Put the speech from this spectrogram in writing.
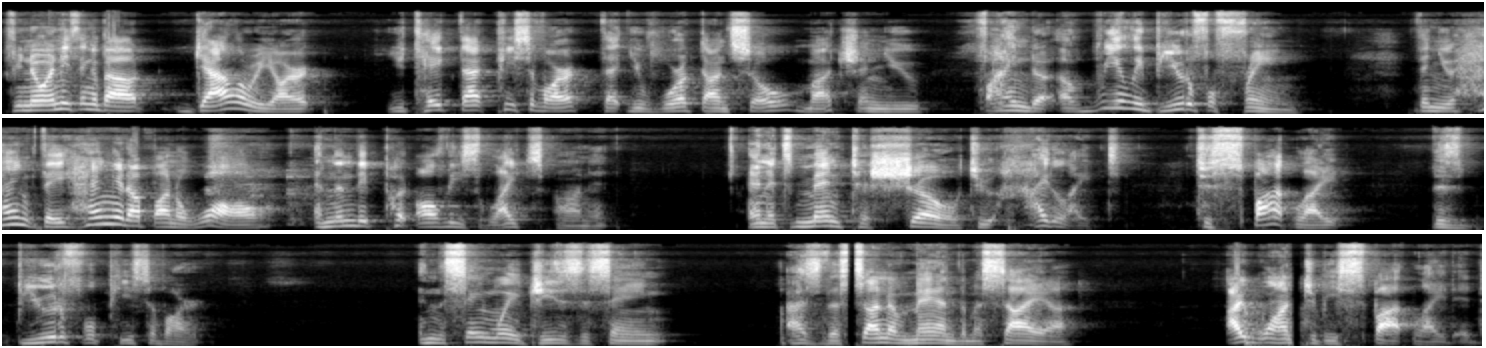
if you know anything about gallery art, you take that piece of art that you've worked on so much and you find a, a really beautiful frame. Then you hang, they hang it up on a wall and then they put all these lights on it. And it's meant to show, to highlight, to spotlight this beautiful piece of art. In the same way, Jesus is saying, as the Son of Man, the Messiah, I want to be spotlighted.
